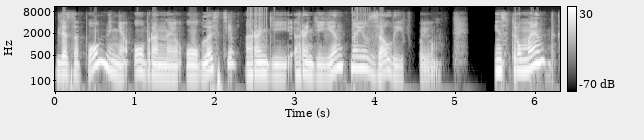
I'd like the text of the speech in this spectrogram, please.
для заповнення обраної області градієнтною заливкою. Інструмент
